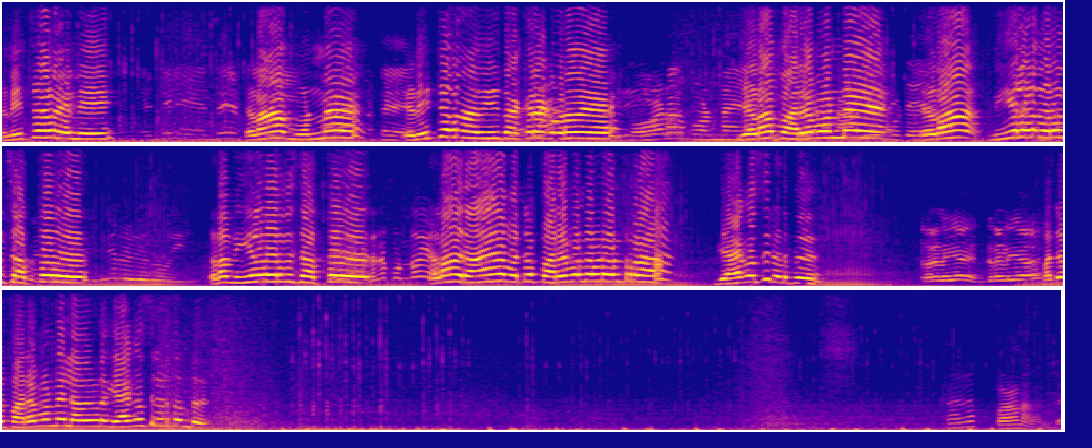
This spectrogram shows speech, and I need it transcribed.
എണീറ്റാടേ നീ എടാ മൊണ്ണേ. എണീറ്റാ നീ തക്കര കൊടവേ എടാ പരമൊണ്ണേ. എടാ നീലട ചത്തത്. എടാ നീലട ചത്തത്. എടാ രായ മറ്റേ പരമണ്ണ ഇവിടെ ഉണ്ടടാ ഗ്യാഗോസിന്റെ അടുത്ത്. മറ്റേ പരമണ്ണല്ല അതിവിടെ ഗ്യാഗോസിന്റെ അടുത്തുണ്ട്. കഴപ്പാണ് അവന്റെ.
